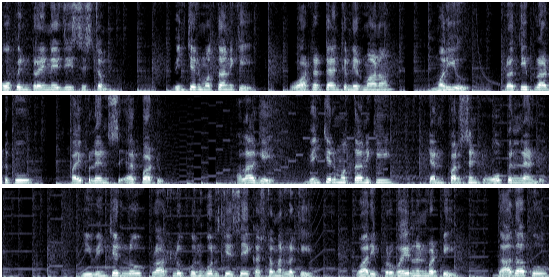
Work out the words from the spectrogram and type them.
Open drainage system. వెంచర్ మొత్తానికి వాటర్ ట్యాంక్ నిర్మాణం మరియు ప్రతి ప్లాటుకు పైప్ లైన్స్ ఏర్పాటు. అలాగే వెంచర్ మొత్తానికి టెన్ పర్సెంట్ ఓపెన్ ల్యాండ్. ఈ వెంచర్లో ప్లాట్లు కొనుగోలు చేసే కస్టమర్లకి వారి ప్రొఫైల్ని బట్టి దాదాపు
